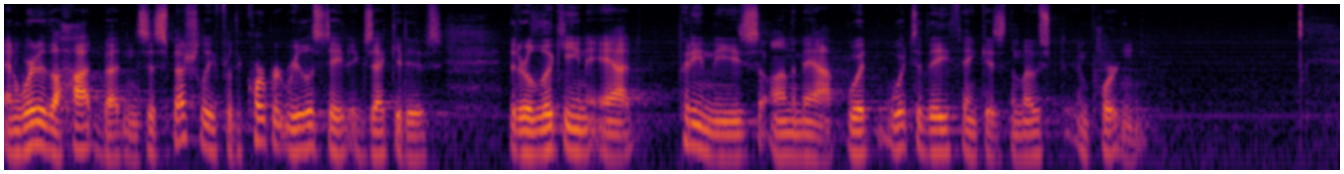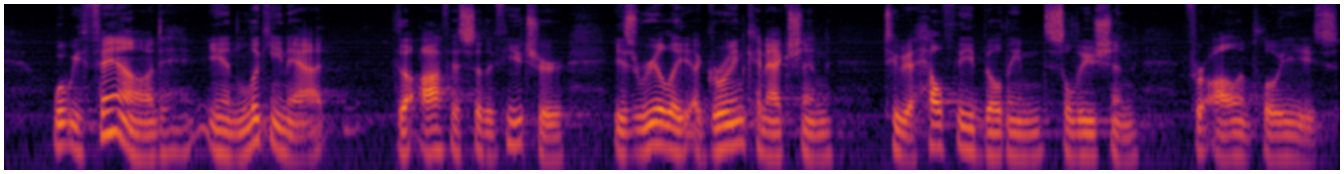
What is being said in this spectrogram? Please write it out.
and what are the hot buttons, especially for the corporate real estate executives that are looking at putting these on the map? What, what do they think is the most important? What we found in looking at the Office of the Future is really a growing connection to a healthy building solution for all employees.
